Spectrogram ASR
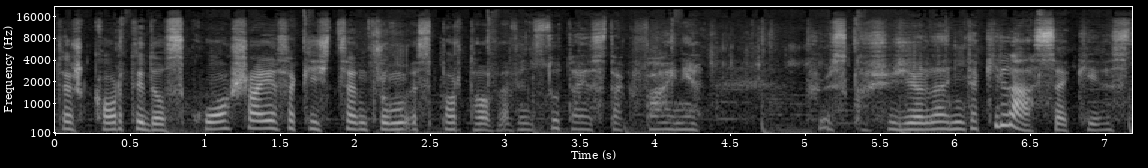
też korty do squasha, jest jakieś centrum sportowe, więc tutaj jest tak fajnie, wszystko się zieleni, taki lasek jest.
